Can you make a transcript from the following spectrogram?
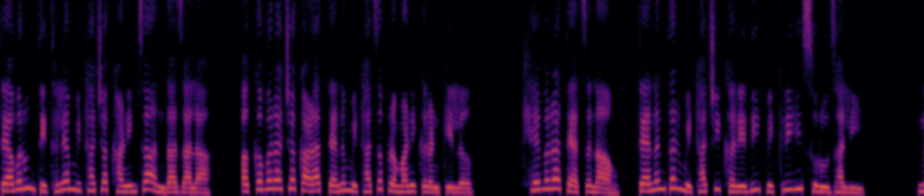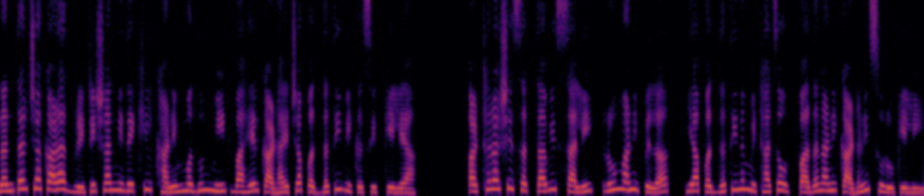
त्यावरून तिथल्या मिठाच्या खाणींचा अंदाज आला. अकबराच्या काळात त्यानं मिठाचं प्रमाणीकरण केलं. खेवरा त्याचं नाव. त्यानंतर मिठाची खरेदी विक्रीही सुरू झाली. नंतरच्या काळात ब्रिटिशांनी देखील खाणींमधून मीठ बाहेर काढायच्या पद्धती विकसित केल्या. अठराशे सत्तावीस साली रूम आणि पिलं या पद्धतीनं मिठाचं उत्पादन आणि काढणी सुरू केली.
